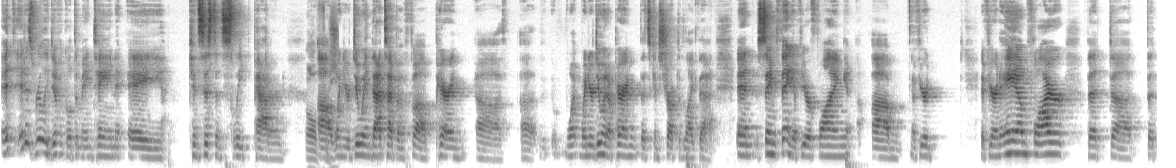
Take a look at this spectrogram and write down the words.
it, it is really difficult to maintain a consistent sleep pattern Oh, uh, sure. when you're doing that type of uh, pairing. Uh, uh, when, when you're doing a pairing that's constructed like that, and same thing if you're flying, um, if you're if you're an AM flyer that uh, that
